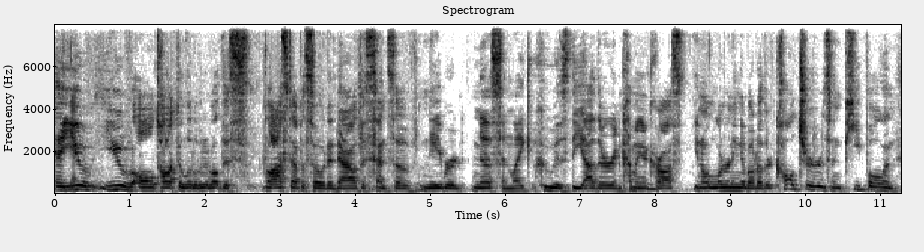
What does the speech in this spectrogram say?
hey, you've you've all talked a little bit about this last episode, and now the sense of neighborness and like who is the other, and coming mm-hmm. across, you know, learning about other cultures and people, and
